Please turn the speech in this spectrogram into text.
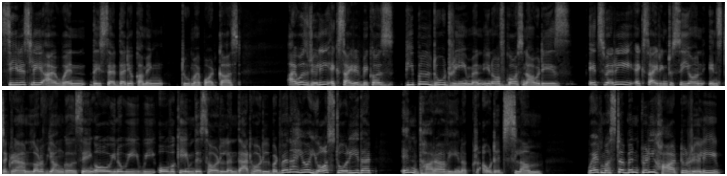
Seriously, I when they said that you're coming to my podcast, I was really excited because people do dream. And, you know, of mm-hmm. course, nowadays, it's very exciting to see on Instagram a lot of young girls saying, oh, you know, we, we overcame this hurdle and that hurdle. But when I hear your story that in Dharavi, in a crowded slum, where it must have been pretty hard to really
